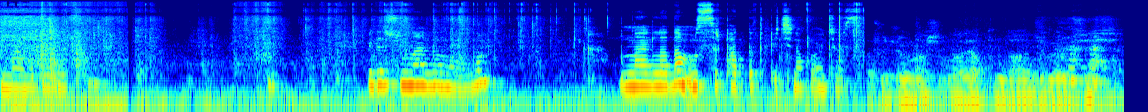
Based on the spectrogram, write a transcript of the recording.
Bunlar da görüyorsun. Bir de şunlardan aldım. Bunlarla da mısır patlatıp içine koyacağız. Çocuğum var. Bunlar yaptım daha önce böyle bir şey.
